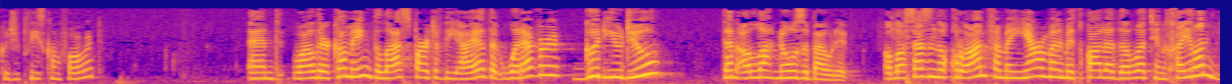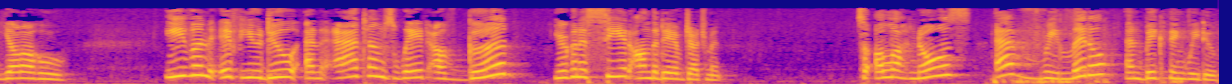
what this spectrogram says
Could you please come forward? And while they're coming, the last part of the ayah that whatever good you do, then Allah knows about it. Allah says in the Quran, فَمَن يَعْمَلْ مِثْقَالَ ذَرَّةٍ خَيْرًا يَرَهُ Even if you do an atom's weight of good, you're going to see it on the day of judgment. So Allah knows every little and big thing we do.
